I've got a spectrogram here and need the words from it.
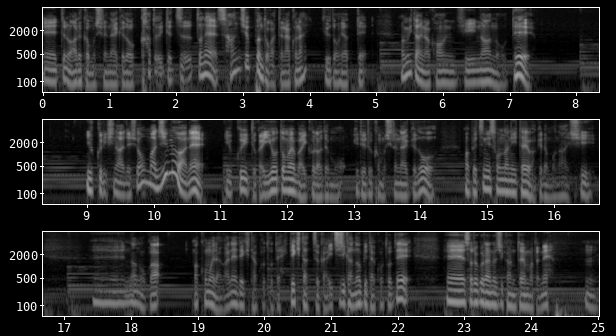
えー、ってのはあるかもしれないけどかといってずっとね30分とかってなくない？牛丼屋って、まあ、みたいな感じなのでゆっくりしないでしょ？まあジムはねゆっくりとか言おうと思えばいくらでも入れるかもしれないけど、まあ、別にそんなに痛いわけでもないし、えー、なのが、まあ、コメダがねできたことでできたっていうか1時間伸びたことで、えー、それぐらいの時間帯までね、うん、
